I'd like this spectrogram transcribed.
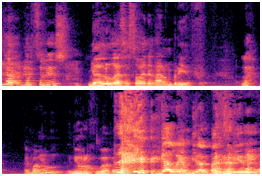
enggak enggak serius Enggak lu gak sesuai dengan brief. lah emang lu nyuruh gua berarti Enggak lu yang bilang tadi sendiri.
